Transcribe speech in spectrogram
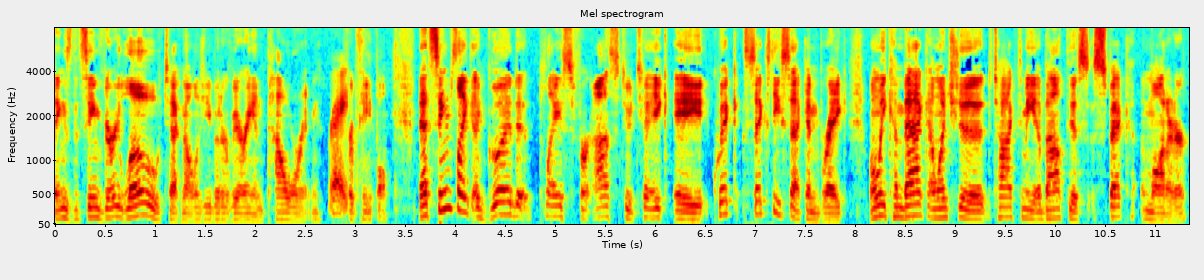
things that seem very low technology but are very empowering Right. for people. That seems like a good place for us to take a quick 60 second break. When we come back, I want you to talk to me about this Speck monitor,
